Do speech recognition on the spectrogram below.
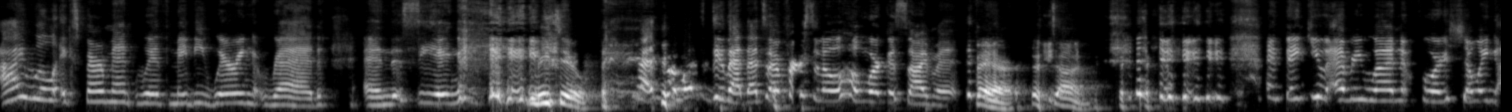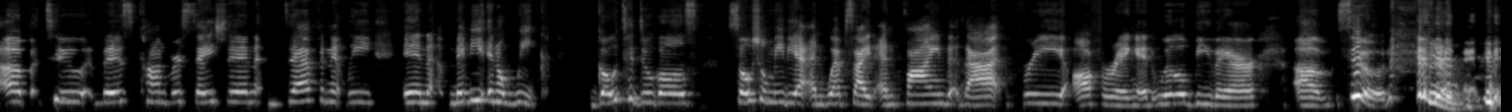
I will experiment with maybe wearing red and seeing. Me too. yeah, so let's do that. That's our personal homework assignment. Fair. Done. and thank you, everyone, for showing up to this conversation. Definitely in maybe in a week go to Dougall's social media and website and find that free offering. It will be there um, soon. soon. and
